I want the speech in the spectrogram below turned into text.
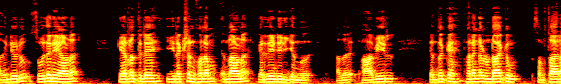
അതിന്റെ ഒരു സൂചനയാണ് കേരളത്തിലെ ഈ ഇലക്ഷൻ ഫലം എന്നാണ് കരുതേണ്ടിയിരിക്കുന്നത്. അത് ഭാവിയിൽ എന്തൊക്കെ ഫലങ്ങൾ ഉണ്ടാക്കും സംസ്ഥാന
